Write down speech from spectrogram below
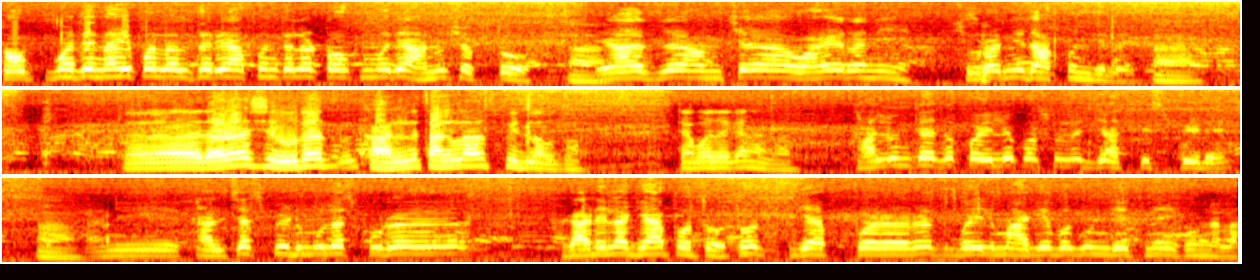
टॉपमध्ये नाही पळाल तरी आपण त्याला टॉपमध्ये आणू शकतो. हा. हे आज आमच्या वायर आणि शिवराजनी दाखवून दिलंय. हां. तर दादा शिवराज खालनं चांगला स्पीड लावतो. त्याबद्दल काय सांगा खालून त्याचं पहिलेपासूनच जास्ती स्पीड आहे. हां. आणि खालच्या स्पीड मुलंच पुढं गाडीला गॅप होतो. तोच गॅप परत बैल मागे बघून देत नाही कोणाला.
